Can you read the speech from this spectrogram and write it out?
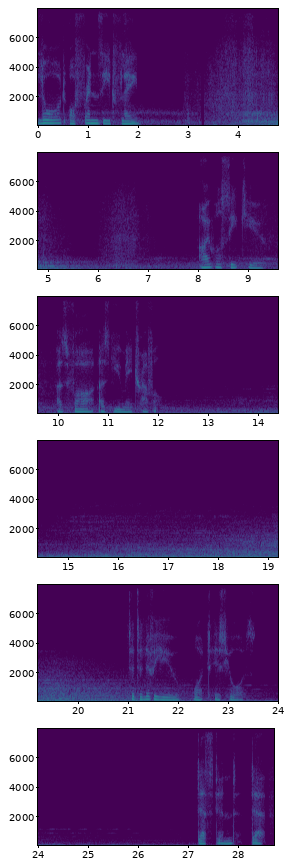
lord of frenzied flame. I will seek you as far as you may travel. To deliver you what is yours. Destined death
